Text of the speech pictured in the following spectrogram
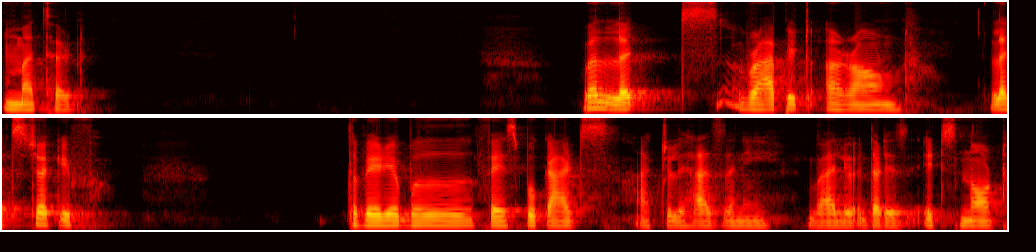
method. Well, let let's wrap it around let's check if the variable facebook ads actually has any value that is it's not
